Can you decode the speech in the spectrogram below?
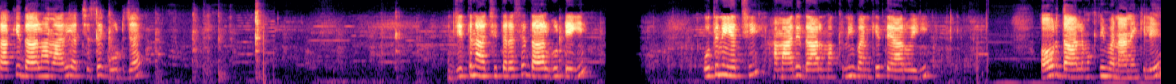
ताकि दाल हमारी अच्छे से घुट जाए। जितना अच्छी तरह से दाल घुटेगी उतनी अच्छी हमारी दाल मखनी बन के तैयार होगी और दाल मखनी बनाने के लिए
